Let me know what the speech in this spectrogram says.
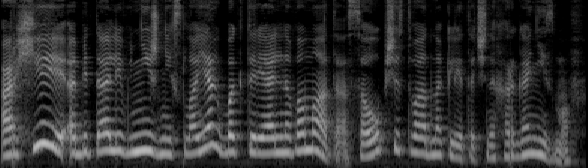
Археи обитали в нижних слоях бактериального мата, сообщества одноклеточных организмов.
